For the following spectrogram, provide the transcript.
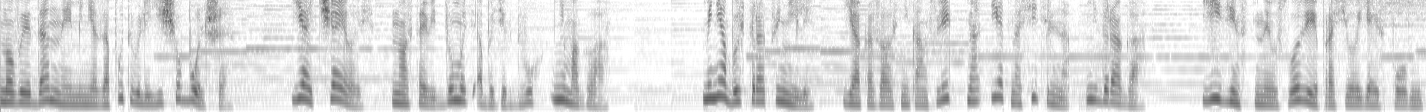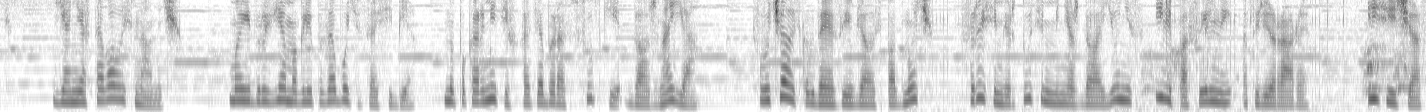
Новые данные меня запутывали еще больше. Я отчаялась, но оставить думать об этих двух не могла. Меня быстро оценили. Я оказалась неконфликтна и относительно недорога. Единственное условие просила я исполнить. Я не оставалась на ночь. Мои друзья могли позаботиться о себе, но покормить их хотя бы раз в сутки должна я. Случалось, когда я заявлялась под ночь, с рысем ртутем меня ждала Юнис или посыльный от Рерары. И сейчас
